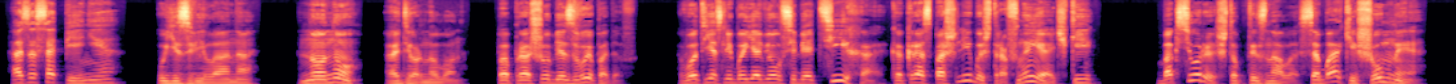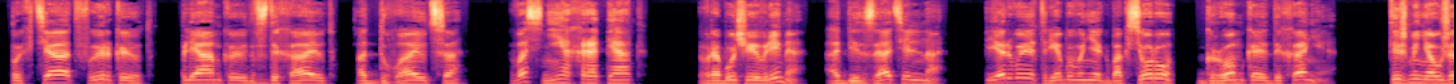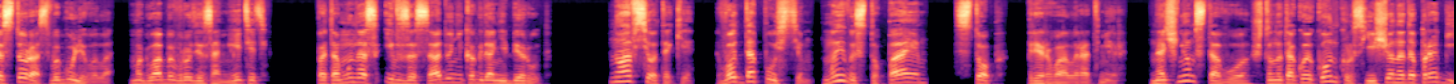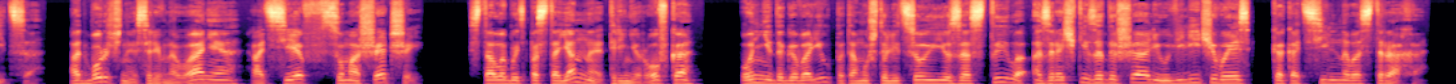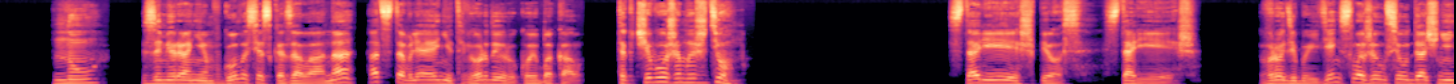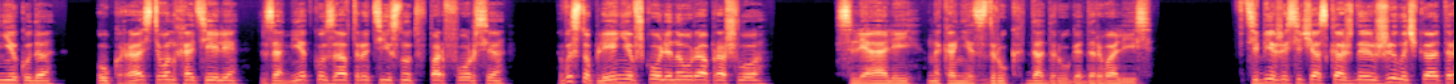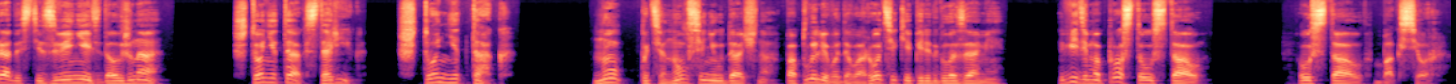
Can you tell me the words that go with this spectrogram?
«А за сопение?» — уязвила она. «Ну-ну», — одернул он, — «попрошу без выпадов. Вот если бы я вел себя тихо, как раз пошли бы штрафные очки. Боксеры, чтоб ты знала, собаки шумные, Пыхтят, фыркают, плямкают, вздыхают, отдуваются. Во сне храпят. В рабочее время обязательно. Первое требование к боксеру — громкое дыхание. Ты ж меня уже сто раз выгуливала, могла бы вроде заметить. Потому нас и в засаду никогда не берут. Ну а все-таки, вот допустим, мы выступаем... Стоп, прервал Ратмир. Начнем с того, что на такой конкурс еще надо пробиться. Отборочные соревнования, отсев, сумасшедший. Стало быть, постоянная тренировка. Он не договорил, потому что лицо ее застыло, а зрачки задышали, увеличиваясь, как от сильного страха. «Ну?» — замиранием в голосе сказала она, отставляя нетвердой рукой бокал. «Так чего же мы ждем?» «Стареешь, пес, стареешь. Вроде бы и день сложился удачнее некуда, Украсть вон хотели, заметку завтра тиснут в парфорсе. Выступление в школе на ура прошло. С Лялей, наконец, друг до друга дорвались. В тебе же сейчас каждая жилочка от радости звенеть должна. Что не так, старик? Что не так? Ну, потянулся неудачно, поплыли водоворотики перед глазами. Видимо, просто устал. Устал боксер.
